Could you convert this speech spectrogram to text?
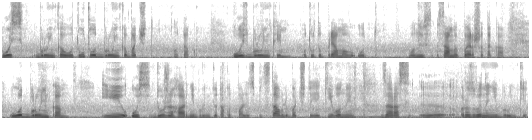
Ось брунька, отут от брунька, бачите? Отак. Ось бруньки, отут от прямо от вони саме перша така. От брунька. І ось дуже гарні бруньки. Отак от палець підставлю, бачите, які вони зараз е, розвинені бруньки.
